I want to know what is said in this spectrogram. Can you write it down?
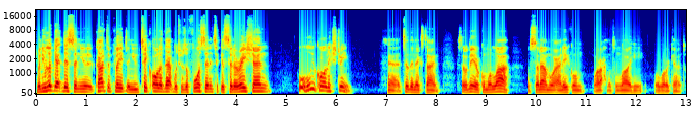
when you look at this and you contemplate and you take all of that which was aforesaid into consideration, who, who you call extreme? Till the next time. Allah. Assalamu alaikum wa rahmatullahi wa barakatuh.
